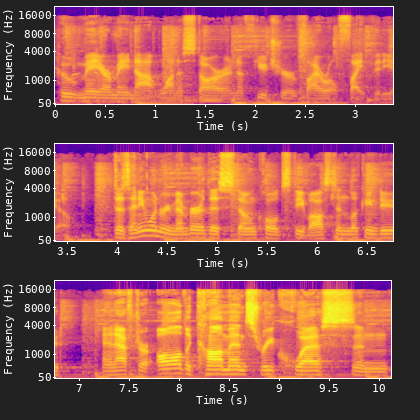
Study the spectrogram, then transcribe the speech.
who may or may not want to star in a future viral fight video. Does anyone remember this Stone Cold Steve Austin looking dude? And after all the comments, requests, and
